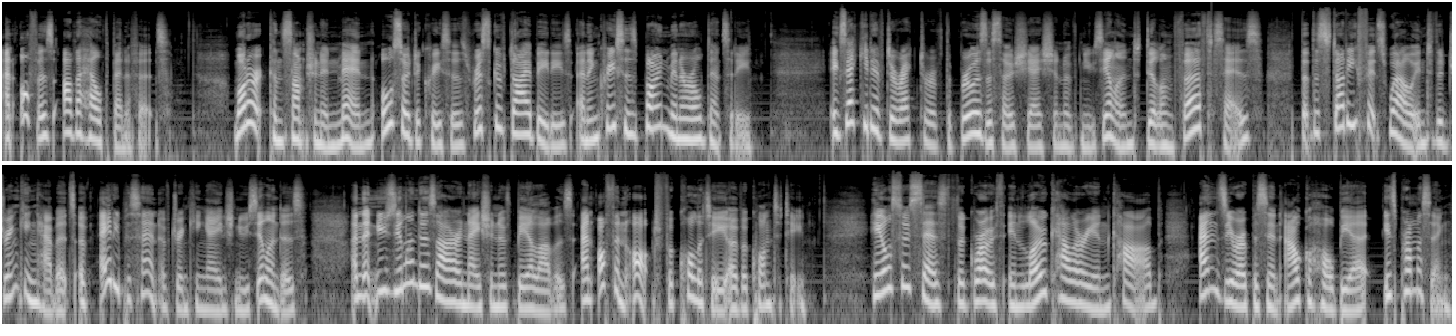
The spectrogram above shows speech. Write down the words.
and offers other health benefits. Moderate consumption in men also decreases risk of diabetes and increases bone mineral density, Executive Director of the Brewers Association of New Zealand, Dylan Firth, says that the study fits well into the drinking habits of 80% of drinking age New Zealanders, and that New Zealanders are a nation of beer lovers and often opt for quality over quantity. He also says the growth in low calorie and carb and 0% alcohol beer is promising.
